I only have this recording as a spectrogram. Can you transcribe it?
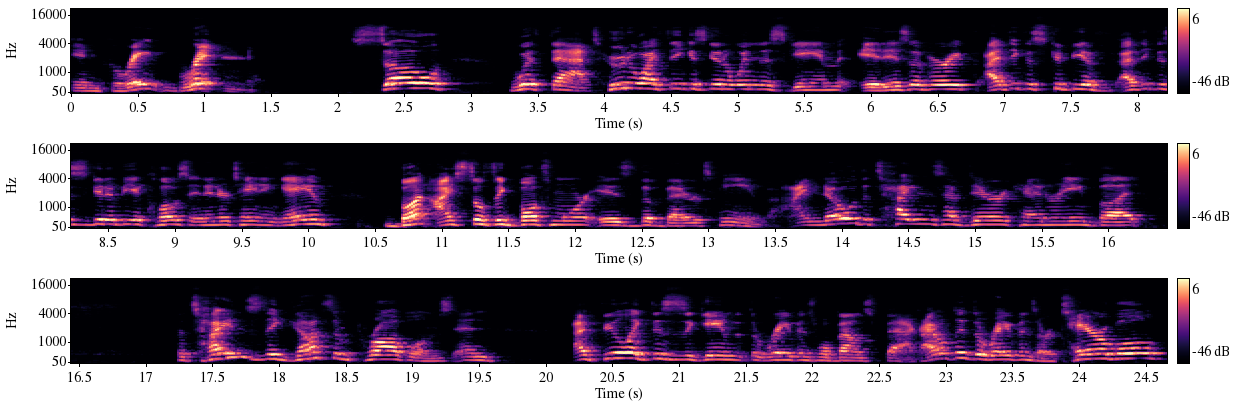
in Great Britain. So, with that, who do I think is going to win this game? It is a very, I think this could be a, I think this is going to be a close and entertaining game, but I still think Baltimore is the better team. I know the Titans have Derrick Henry, but the Titans, they got some problems, and I feel like this is a game that the Ravens will bounce back. I don't think the Ravens are terrible.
